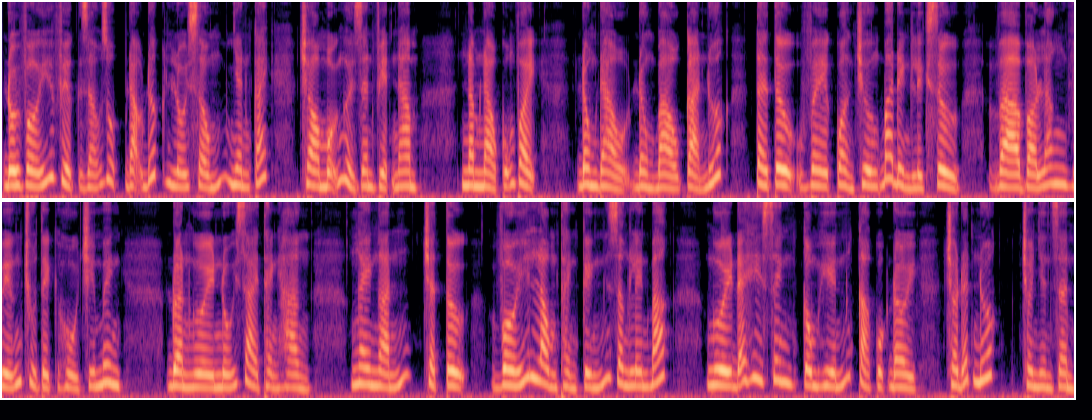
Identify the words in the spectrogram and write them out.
đối với việc giáo dục đạo đức lối sống, nhân cách cho mỗi người dân Việt Nam. Năm nào cũng vậy, đông đảo đồng bào cả nước tề tự về quảng trường Ba Đình lịch sử và vào lăng viếng Chủ tịch Hồ Chí Minh. Đoàn người nối dài thành hàng, ngay ngắn, trật tự, với lòng thành kính dâng lên bác, người đã hy sinh công hiến cả cuộc đời cho đất nước, cho nhân dân.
